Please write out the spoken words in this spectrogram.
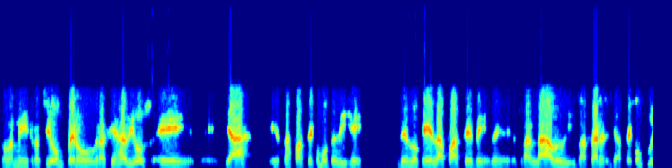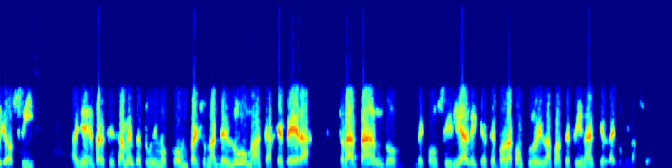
con la administración, pero gracias a Dios eh, ya esa fase, como te dije, de lo que es la fase de, de traslado y pasar, ya se concluyó. Sí, ayer precisamente estuvimos con personal de Luma, cajetera, tratando de conciliar y que se pueda concluir la fase final, que es la iluminación.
